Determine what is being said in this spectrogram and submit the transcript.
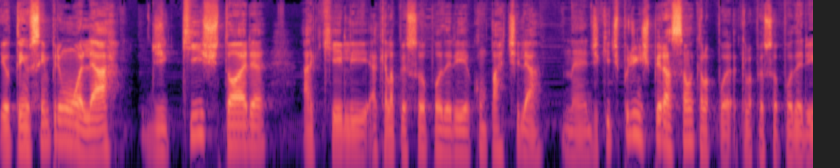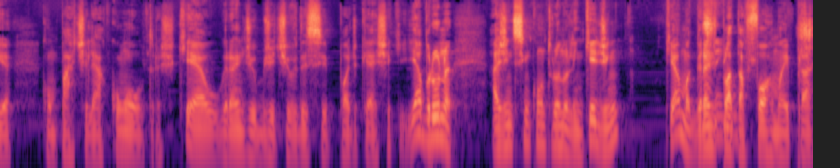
eu tenho sempre um olhar de que história aquele, aquela pessoa poderia compartilhar, né? De que tipo de inspiração aquela, aquela pessoa poderia compartilhar com outras, que é o grande objetivo desse podcast aqui. E a Bruna, a gente se encontrou no LinkedIn, que é uma grande Sim. plataforma aí para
